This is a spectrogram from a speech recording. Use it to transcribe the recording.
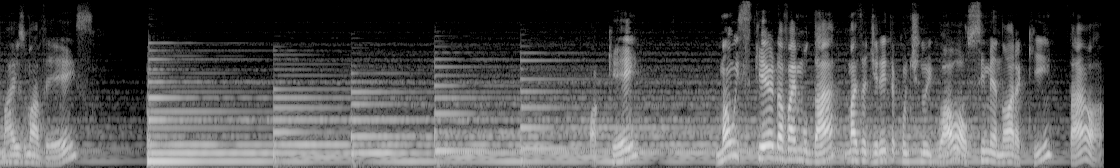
Mais uma vez. Ok. Mão esquerda vai mudar, mas a direita continua igual, ó, o Si menor aqui, tá, ó.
